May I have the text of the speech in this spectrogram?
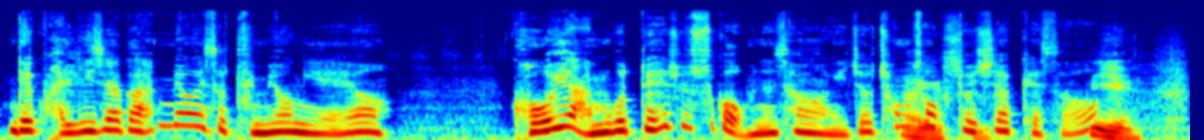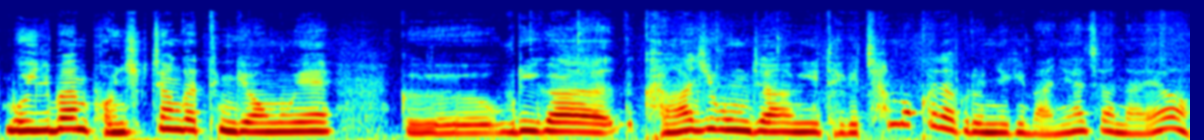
근데 관리자가 한 명에서 두 명이에요. 거의 아무것도 해줄 수가 없는 상황이죠. 청소부터. 시작해서. 예. 뭐 일반 번식장 같은 경우에 그 우리가 강아지 공장이 되게 참혹하다 그런 얘기 많이 하잖아요.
